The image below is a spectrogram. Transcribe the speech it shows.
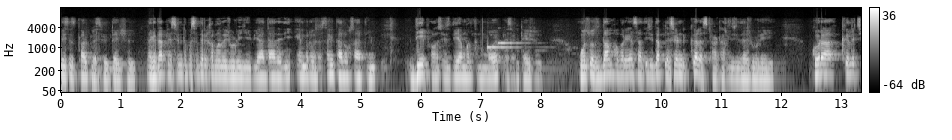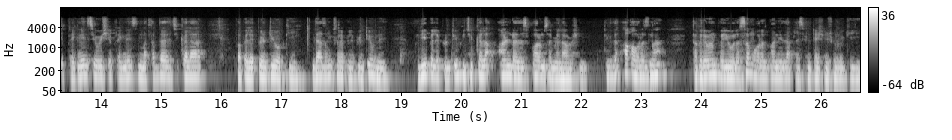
دیس از کال پلیسنټیشن لکه دا پلیسنټا په څه طریقه باندې جوړیږي بیا دا د دې ایمبریو سره څنګه تعلق ساتي دې پروسس دې عمل ته موږ وایو پلیسنټیشن اوس اوس دا خبریا ساتي چې دا پلیسنټ کله سٹارټ اخلي چې دا جوړیږي ګوره کله چې پریګننسي وشي پریګننسي مطلب دا دی چې کله په فلیپین ټیوب کې دا زموږ سره فلیپین ټیوب دی په دې فلیپین ټیوب کې چې کله انډه د سپرم سره ملاو شي ټیک ده هغه ورځ نه تقریبا په یولسمه ورځ باندې دا پلیسنټیشن شروع کیږي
